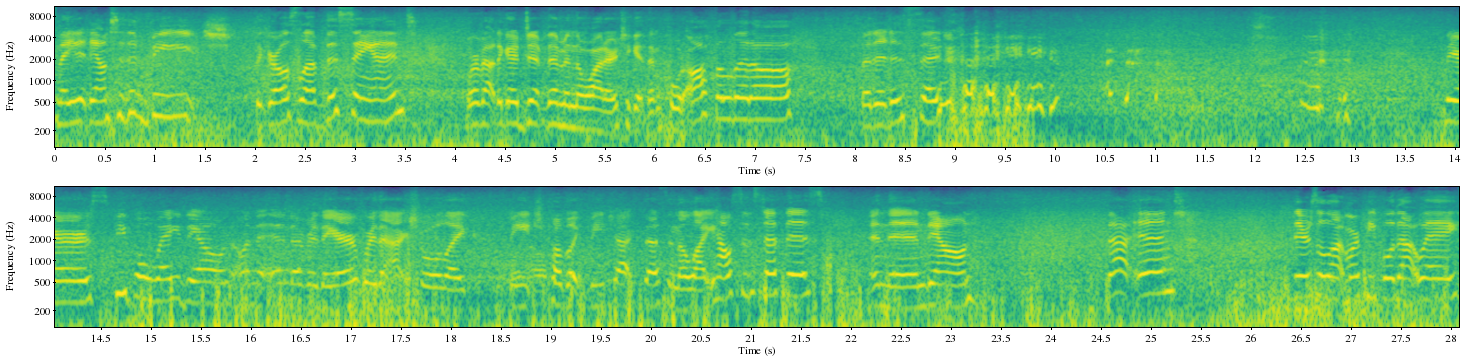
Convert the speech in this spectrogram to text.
Made it down to the beach. The girls love the sand. We're about to go dip them in the water to get them cooled off a little. But it is so nice. There's people way down on the end over there where the actual like beach, public beach access and the lighthouse and stuff is. And then down that end, there's a lot more people that way.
